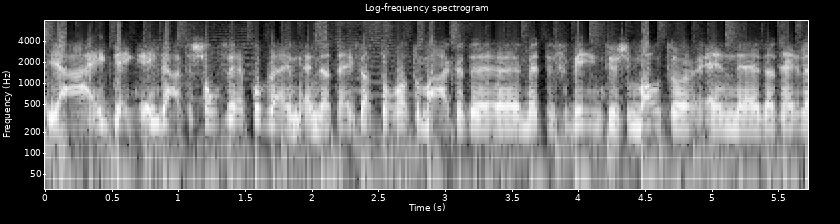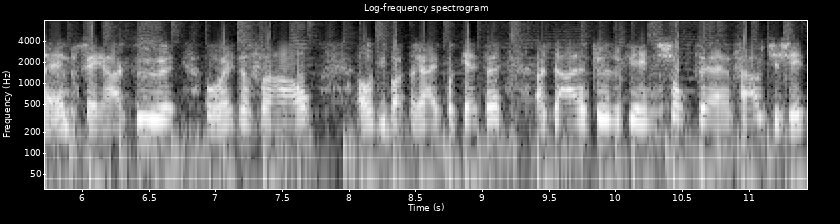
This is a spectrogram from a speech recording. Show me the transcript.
Ja, ik denk inderdaad een softwareprobleem. En dat heeft dan toch wat te maken de- met de verbinding tussen motor en eh, dat hele MGHQ, hoe heet dat verhaal? Al die batterijpakketten. Als daar natuurlijk in software een foutje zit,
